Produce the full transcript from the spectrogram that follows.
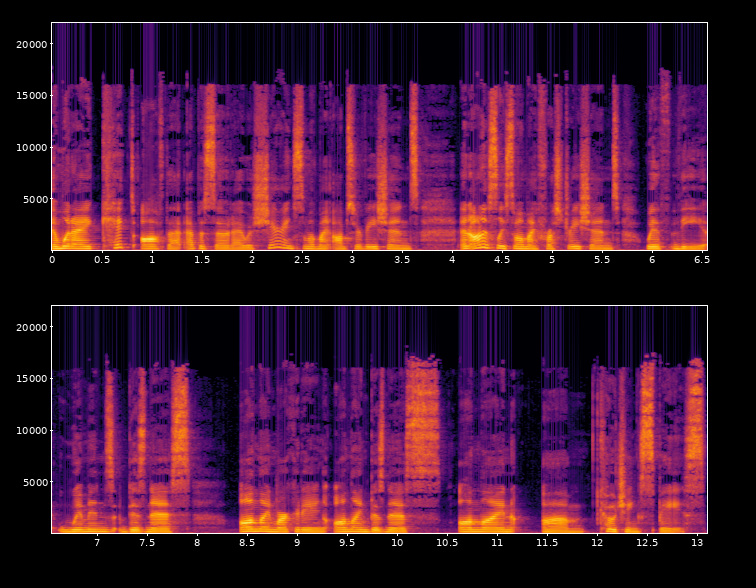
And when I kicked off that episode, I was sharing some of my observations and honestly some of my frustrations with the women's business, online marketing, online business, online um, coaching space,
